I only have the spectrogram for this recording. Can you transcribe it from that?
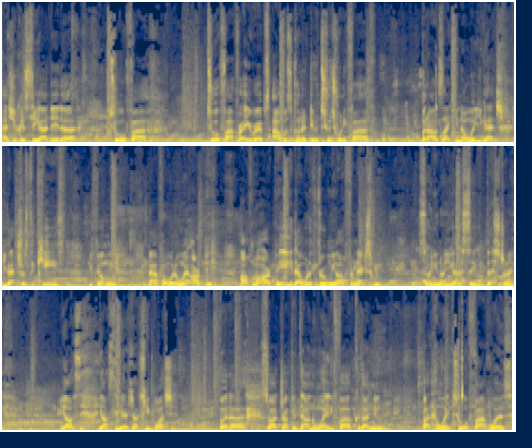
As you can see, I did uh, 205, 205 for eight reps. I was gonna do 225, but I was like, you know what, you got you got trust the keys. You feel me? Now if I would've went RP off my RPE, that would've threw me off for next week. So you know, you gotta save up that strength. Y'all see, y'all see as y'all keep watching. But uh, so I dropped it down to 185 because I knew by the way 205 was,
